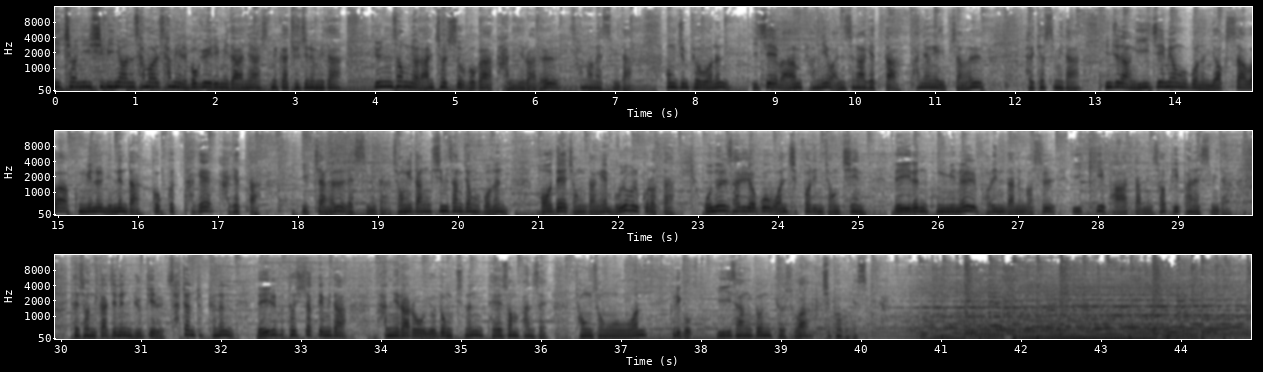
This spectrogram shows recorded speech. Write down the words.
2022년 3월 3일 목요일입니다. 안녕하십니까. 주진우입니다. 윤석열 안철수 후보가 단일화를 선언했습니다. 홍준표 의원은 이제 마음 편히 완성하겠다 환영의 입장을 밝혔습니다. 민주당 이재명 후보는 역사와 국민을 믿는다 꿋꿋하게 가겠다 입장을 냈습니다. 정의당 심상정 후보는 거대 정당에 무릎을 꿇었다. 오늘 살려고 원칙 버린 정치인 내일은 국민을 버린다는 것을 익히 봐왔다면서 비판했습니다. 대선까지는 6일, 사전투표는 내일부터 시작됩니다. 단일화로 요동치는 대선 판세, 정성호 의원 그리고 이상돈 교수와 짚어보겠습니다.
